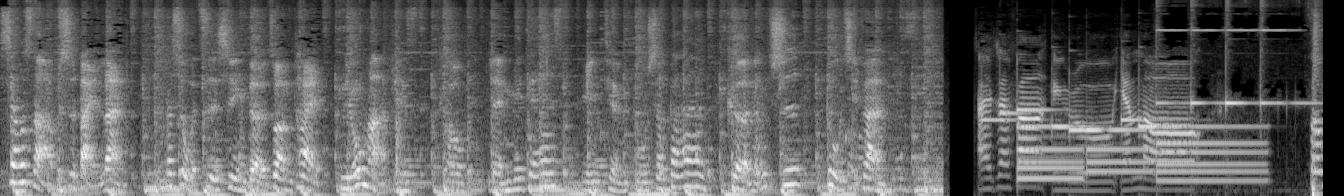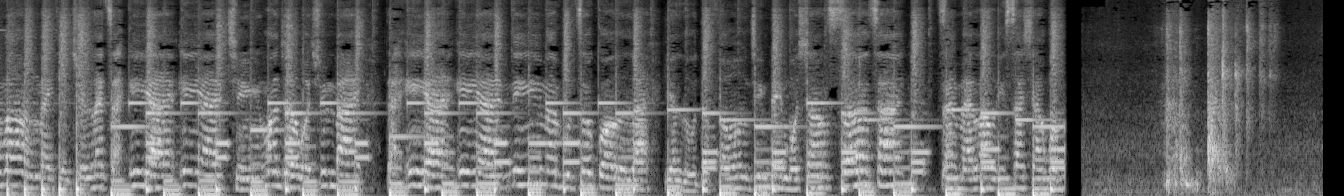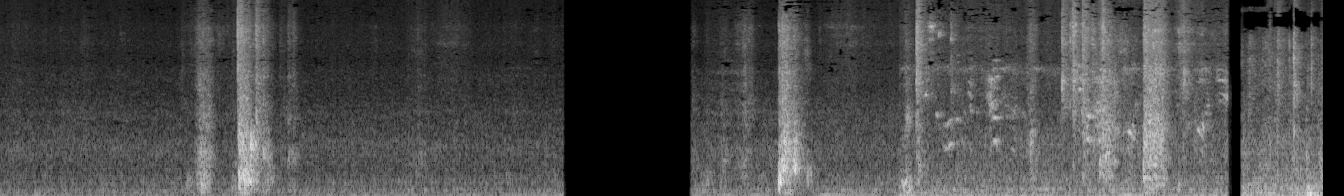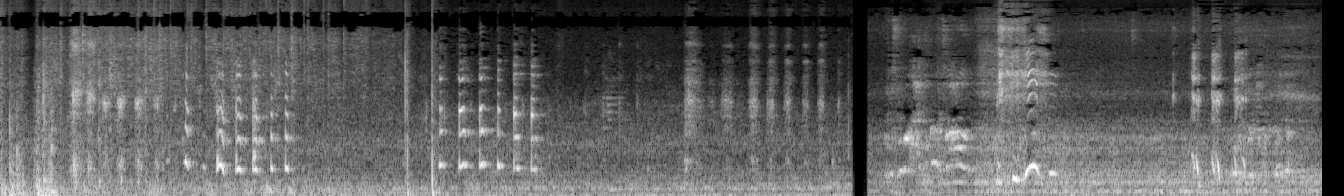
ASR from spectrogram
潇洒不是摆烂，那是我自信的状态。牛马 disco，let me dance。明天不上班，可能吃不起饭。爱绽放，映入眼眸。风往每天吹来，在情唤着我裙摆。在咿呀咿呀你漫步走过来，沿路的风景被抹上色彩，在麦浪里洒下我。Microphone.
